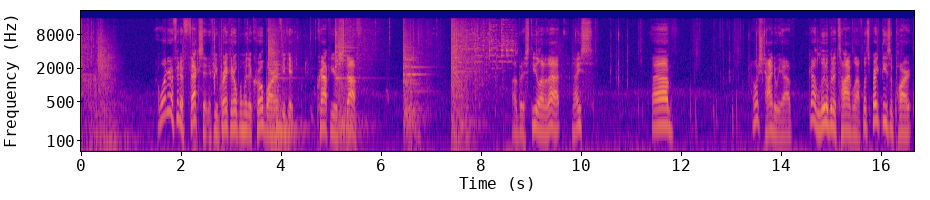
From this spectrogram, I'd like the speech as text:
I wonder if it affects it if you break it open with a crowbar if you get crappier stuff. A bit of steel out of that. Nice. Um, how much time do we have? Got a little bit of time left. Let's break these apart.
